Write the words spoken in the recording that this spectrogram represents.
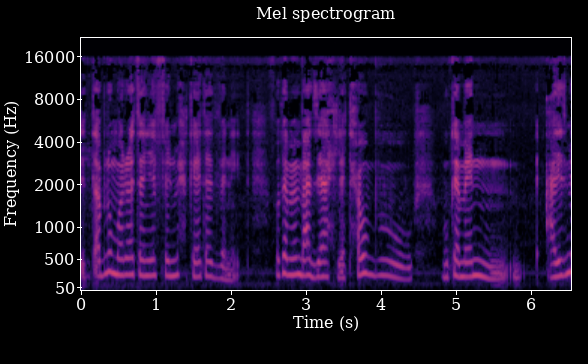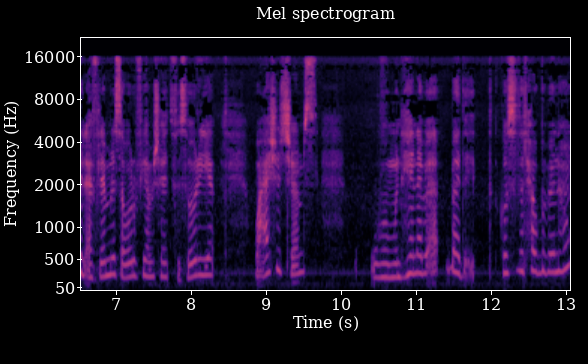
اتقابلوا مرة تانية في فيلم حكاية تلات بنات وكمان بعدها رحلة حب و... وكمان عديد من الأفلام اللي صوروا فيها مشاهد في سوريا. وعاشت شمس ومن هنا بقى بدأت قصة الحب بينهم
